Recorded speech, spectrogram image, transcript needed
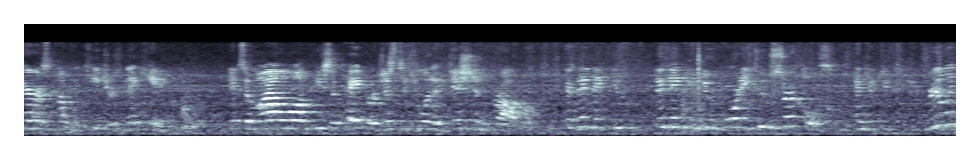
Parents come to teachers and they can't. It's a mile-long piece of paper just to do an addition problem. Because they make you, they make you do 42 circles. And you, you really?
